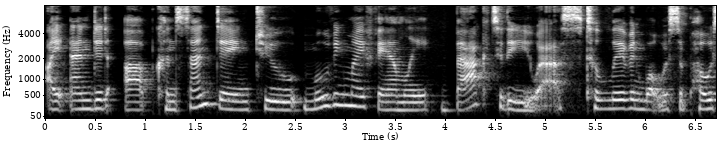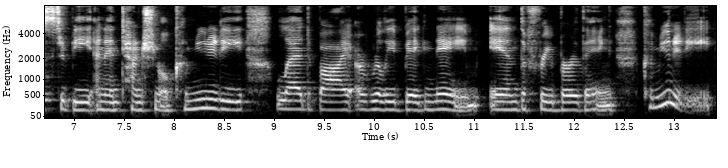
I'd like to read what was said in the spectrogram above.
I ended up consenting to moving my family back to the US to live in what was supposed to be an intentional community led by a really big name in the free birthing community.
